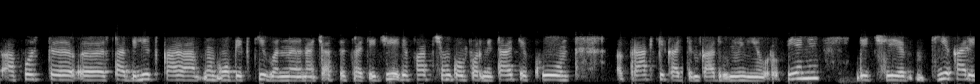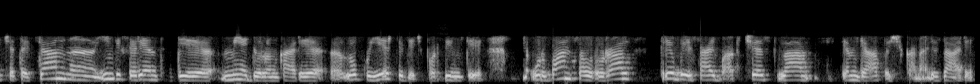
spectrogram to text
a fost uh, stabilit ca un obiectiv în, în această strategie, de fapt, și în conformitate cu practica din cadrul Uniunii Europene. Deci, fiecare cetățean, uh, indiferent de mediul în care uh, locuiește, deci vorbim de urban sau rural, trebuie să aibă acces la sistem de apă și canalizare.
